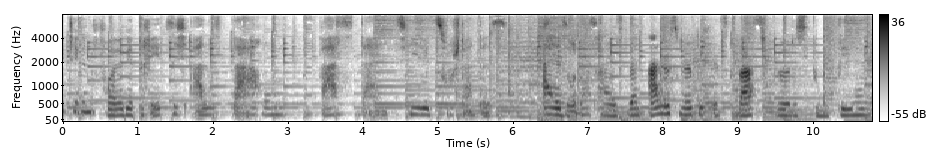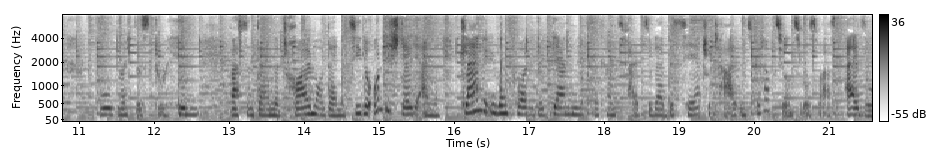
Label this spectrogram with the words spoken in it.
heutigen Folge dreht sich alles darum, was dein Zielzustand ist. Also, das heißt, wenn alles möglich ist, was würdest du wählen? Wo möchtest du hin? Was sind deine Träume und deine Ziele? Und ich stelle dir eine kleine Übung vor, die du gerne nutzen kannst, falls du da bisher total inspirationslos warst. Also,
